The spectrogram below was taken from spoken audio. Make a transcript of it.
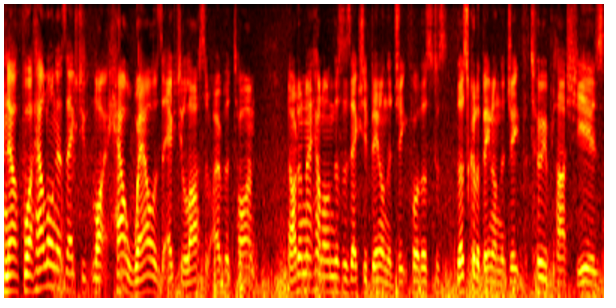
Now for how long it's actually, like how well it's actually lasted over the time, Now I don't know how long this has actually been on the Jeep for this because this could have been on the Jeep for two plus years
